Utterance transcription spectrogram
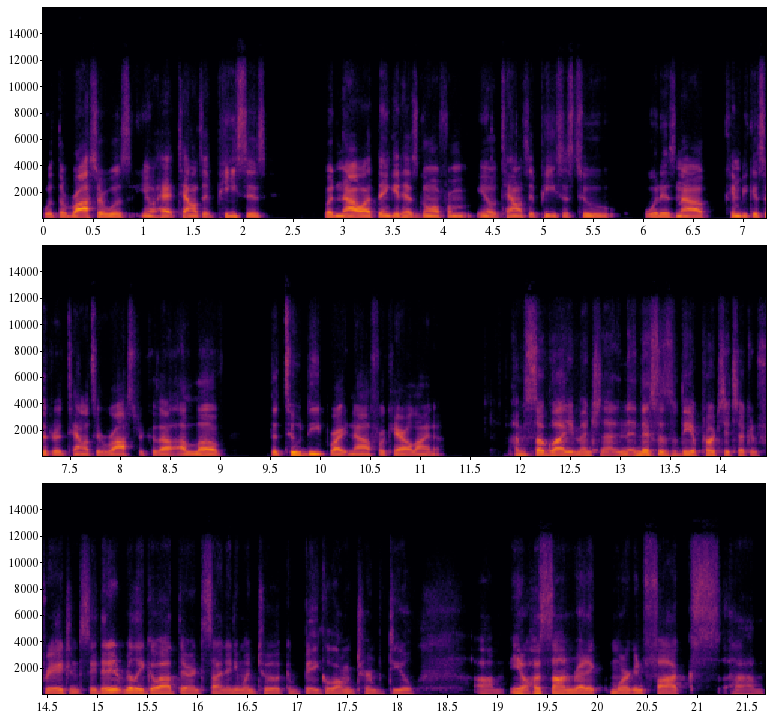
with the roster was you know had talented pieces, but now I think it has gone from you know talented pieces to what is now can be considered a talented roster because I, I love the two deep right now for Carolina. I'm so glad you mentioned that. And, and, this is the approach they took in free agency. They didn't really go out there and sign anyone to a, a big long term deal. Um, you know, Haason Reddick, Morgan Fox, um,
